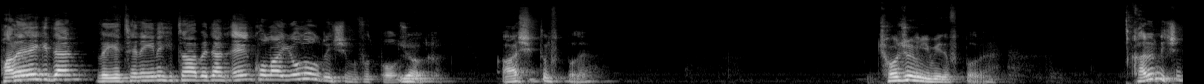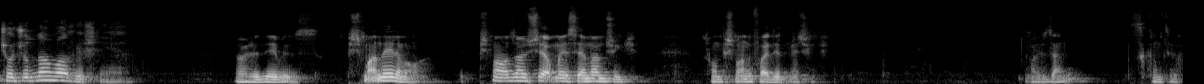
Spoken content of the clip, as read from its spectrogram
paraya giden ve yeteneğine hitap eden en kolay yol olduğu için mi futbolculuk? Yok. Aşıktım futbola. ya. Çocuğum gibiydi futbol benim. Karın için çocuğundan vazgeçtin yani. Öyle diyebiliriz. Pişman değilim ama. Pişman olacağım bir şey yapmayı sevmem çünkü. Son pişmanlık fayda etmiyor çünkü. O yüzden sıkıntı yok.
